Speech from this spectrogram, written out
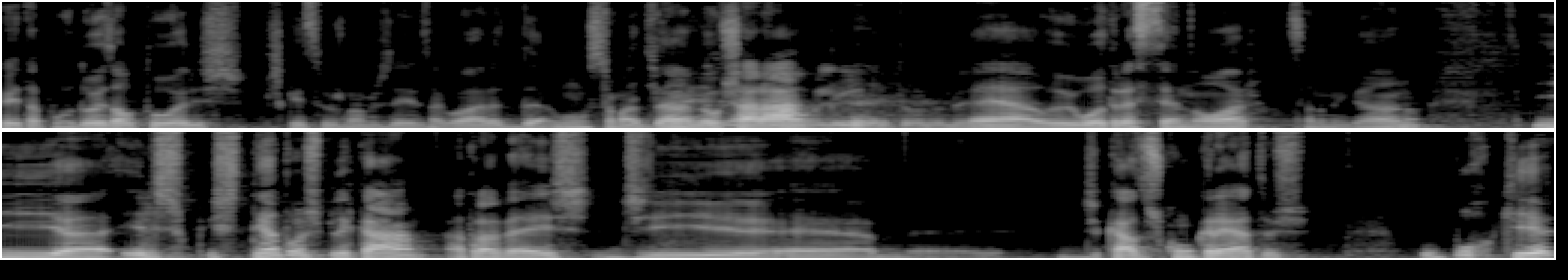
feita por dois autores, esqueci os nomes deles agora, um se chama Dan, meu xará, é, o outro é Senor, se eu não me engano, e uh, eles tentam explicar através de, é, de casos concretos o porquê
